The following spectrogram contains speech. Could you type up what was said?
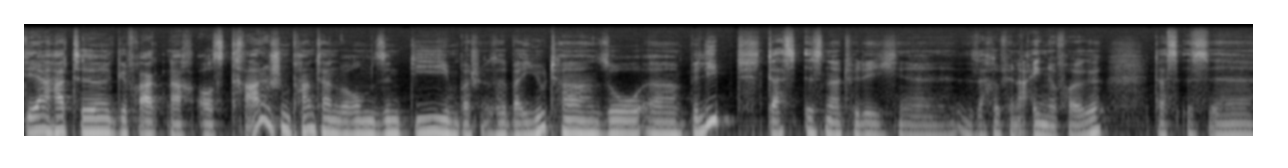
der hatte gefragt nach australischen Panthern, warum sind die beispielsweise bei Utah so äh, beliebt? Das ist natürlich eine Sache für eine eigene Folge. Das ist äh,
